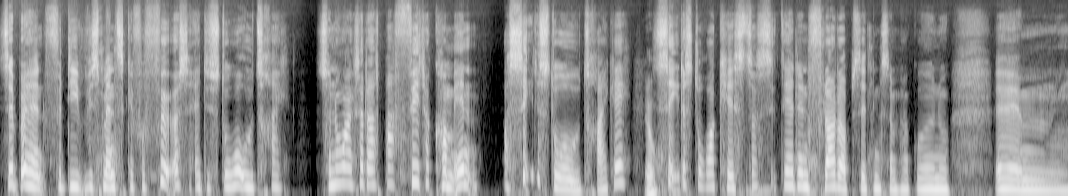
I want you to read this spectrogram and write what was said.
Simpelthen, fordi hvis man skal forføres af det store udtræk, så nogle gange så er det også bare fedt at komme ind og se det store udtræk, ikke? Jo. Se det store orkester. Se- Det her det er en flot opsætning, som har gået nu. Øhm,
